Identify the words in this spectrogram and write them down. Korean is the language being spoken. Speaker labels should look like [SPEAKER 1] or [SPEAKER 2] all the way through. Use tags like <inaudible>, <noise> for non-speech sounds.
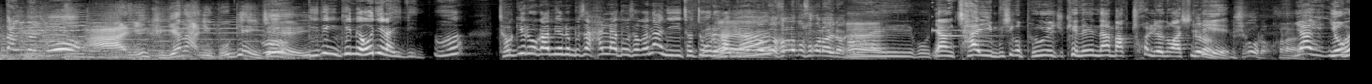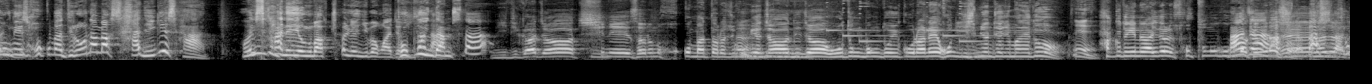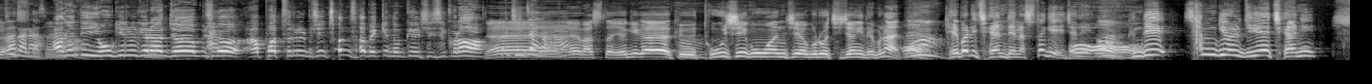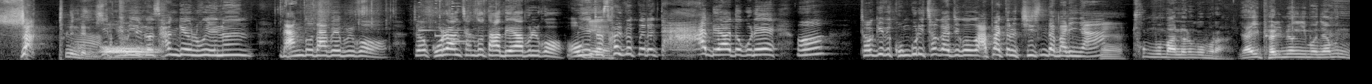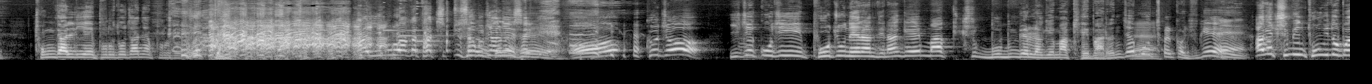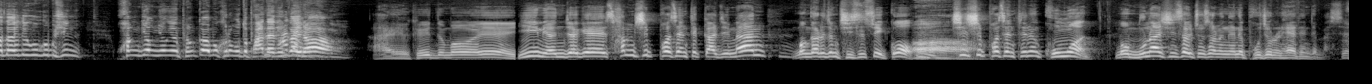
[SPEAKER 1] 산 땅이냐 이거?
[SPEAKER 2] 아니 그게 아니고 그게 이제
[SPEAKER 3] 이딘 김에 어디라 이딘? 어? 저기로 가면은 무슨 한라도서관 아니 저쪽으로
[SPEAKER 1] 그러면
[SPEAKER 3] 가면?
[SPEAKER 1] 한라도서관 아니라.
[SPEAKER 3] 아이고
[SPEAKER 4] 양 차이 무시고 보여주겠네 나 막 철려
[SPEAKER 1] 그래,
[SPEAKER 4] 놓으신디
[SPEAKER 1] 무시거라. 하나.
[SPEAKER 4] 양 영국에서 호구만 들어오나 막 산이게 산
[SPEAKER 3] 아니,
[SPEAKER 4] 산에 영막 철려 이방 와줘
[SPEAKER 3] 복부인 담수다.
[SPEAKER 1] 이디가 저 시내에서는 호꽃만 떨어지고 그게 저 어디 저 오등봉도 있고 나네 한 20년 전이만 해도
[SPEAKER 4] 네.
[SPEAKER 1] 학교 다니는 아이들 소풍 오고
[SPEAKER 3] 맞아.
[SPEAKER 1] 막 났어.
[SPEAKER 4] 네, 맞아,
[SPEAKER 3] 소풍
[SPEAKER 4] 맞아.
[SPEAKER 3] 가라서.
[SPEAKER 1] 아 근데 여기를 걔는 저 무슨 그 아파트를 무슨 1,400개 넘게 짓을 거라.
[SPEAKER 2] 네,
[SPEAKER 3] 진짜가?
[SPEAKER 2] 네, 맞습니다. 여기가 그 도시공원 지역으로 지정이 되면은 개발이 제한되나 수다게 예전에.
[SPEAKER 1] 어, 어, 어.
[SPEAKER 2] 근데 3개월 뒤에 제한이 싹 풀린다는 거예요.
[SPEAKER 3] 재미 그 3개월 후에는 낭도 다 배불고 저 고랑창도 다 메아불고
[SPEAKER 4] 오게.
[SPEAKER 3] 위에 저 설벽들은 다 메아도고네 어? 저기 공구리 쳐가지고 아파트를 짓는단 말이냐?
[SPEAKER 2] 네.
[SPEAKER 1] 총무 말르는 거 보라. 야 이 별명이 뭐냐면 종달리의 부르도자냐 부르도자. <laughs> 아 입으로 아까 다 집주서 보지 않냐 이 새끼. 어 그저 이제 꼬지 보존해놨디난 게막 무분별하게 막 개발은 이제 못할 거 주게.
[SPEAKER 4] 네.
[SPEAKER 1] 아그 주민 동의도 받아야 되고 그 무슨 환경 영향 평가 뭐 그런 것도 받아야 될까 이라.
[SPEAKER 2] 아유, 그래도 뭐, 예, 이 면적의 30%까지만 뭔가를 좀 짓을 수 있고, 70%는 공원, 뭐 문화시설 조성에 보존을 해야 된단 말씀.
